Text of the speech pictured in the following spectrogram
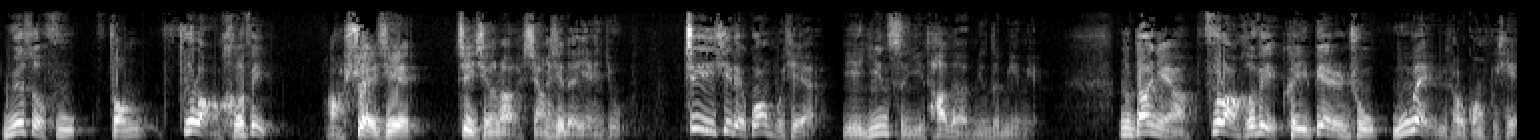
约瑟夫·冯·弗朗和费。啊，率先进行了详细的研究，这一系列光谱线也因此以他的名字命名。那么当年啊，弗朗和费可以辨认出五百余条光谱线，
